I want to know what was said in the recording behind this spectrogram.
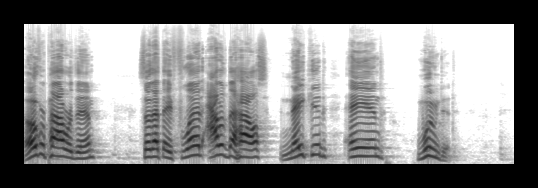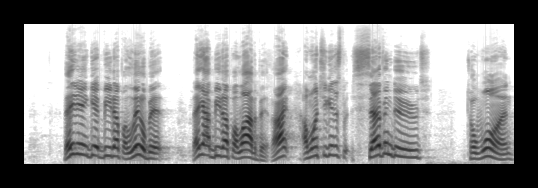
overpowered them, so that they fled out of the house naked and wounded. They didn't get beat up a little bit, they got beat up a lot of bit, all right? I want you to get this seven dudes to one,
